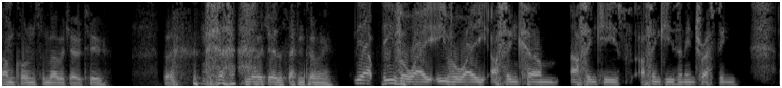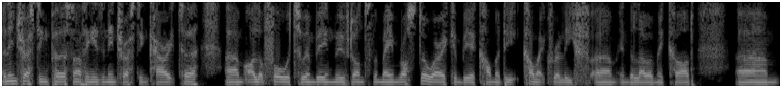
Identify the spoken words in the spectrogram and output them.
I'm calling Samoa Joe too, but Samoa Joe the second coming. Yeah. Either way, either way, I think um, I think he's I think he's an interesting an interesting person. I think he's an interesting character. Um, I look forward to him being moved on to the main roster where he can be a comedy comic relief um, in the lower mid card. Um,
